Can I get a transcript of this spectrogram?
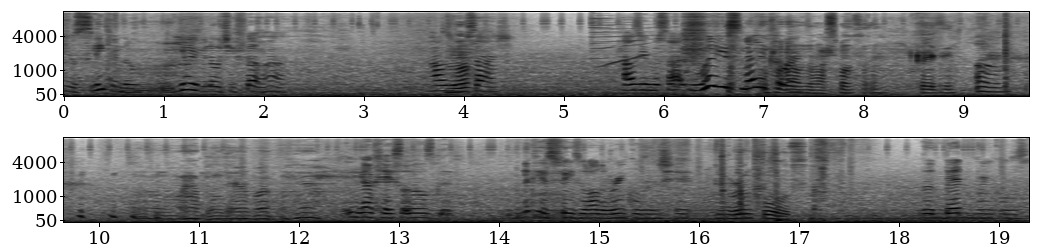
You was sleeping though. You don't even know what you felt, huh? How was your Huh? massage? How's your massage? What are you smelling I for? don't know. I smell something crazy. Oh, I don't know what happened there, but yeah. okay. So it was good. Look at his face with all the wrinkles and shit. The wrinkles. The bed wrinkles.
